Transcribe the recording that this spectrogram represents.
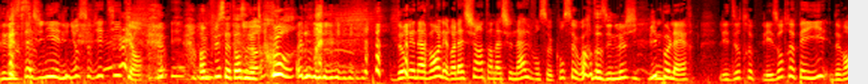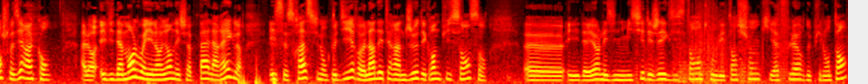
Les États-Unis et l'Union soviétique. En plus, attends, c'est notre cours. Dorénavant, les relations internationales vont se concevoir dans une logique bipolaire, les autres, les autres pays devant choisir un camp. Alors évidemment, le Moyen-Orient n'échappe pas à la règle, et ce sera, si l'on peut dire, l'un des terrains de jeu des grandes puissances. Euh, et d'ailleurs, les inimitiés déjà existantes ou les tensions qui affleurent depuis longtemps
